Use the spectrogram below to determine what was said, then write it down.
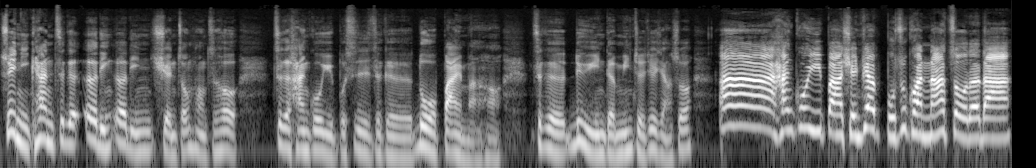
所以你看这个二零二零选总统之后，这个韩国瑜不是这个落败嘛？哈，这个绿营的名嘴就讲说啊，韩国瑜把选票补助款拿走了的，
